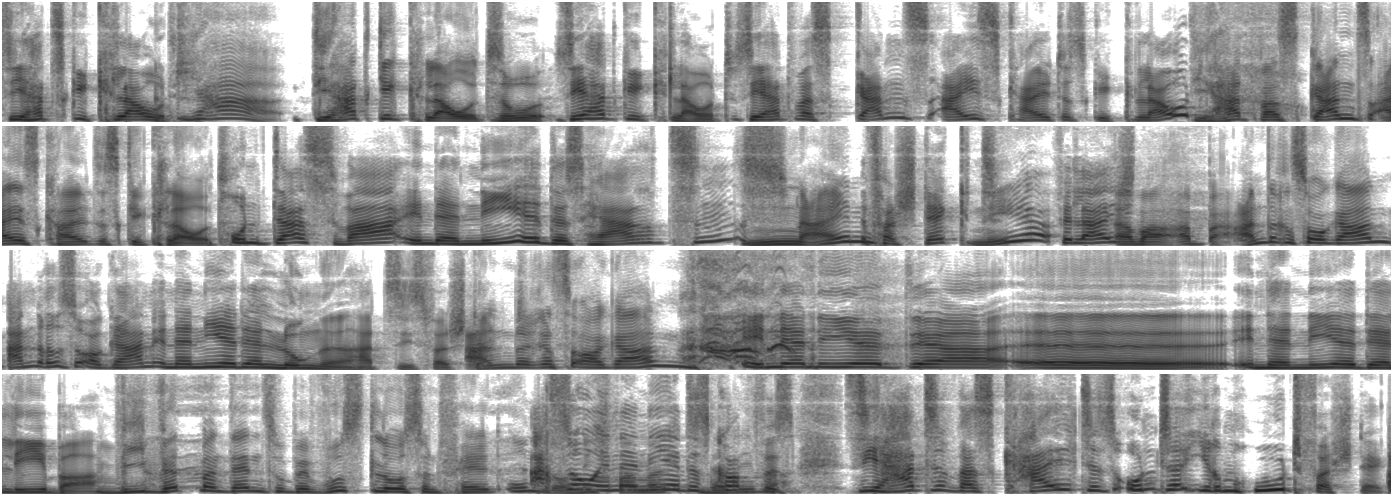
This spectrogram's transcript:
Sie hat's geklaut. Ja, die hat geklaut. So, sie hat geklaut. Sie hat was ganz Eiskaltes geklaut. Die hat was ganz Eiskaltes geklaut. Und das war in der Nähe des Herzens. Nein, Versteckt nee, vielleicht. Aber, aber anderes Organ? anderes Organ in der Nähe der Lunge hat sie es versteckt. Anderes Organ? in der Nähe der äh, in der Nähe der Leber. Wie wird man denn so bewusstlos und fällt um? Ach so, in der Nähe des der Kopfes. Leber- Sie hatte was Kaltes unter ihrem Hut versteckt.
